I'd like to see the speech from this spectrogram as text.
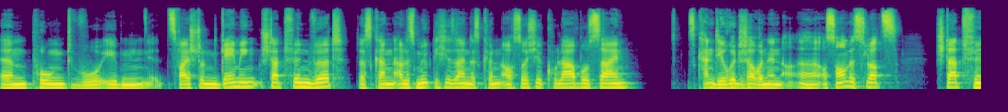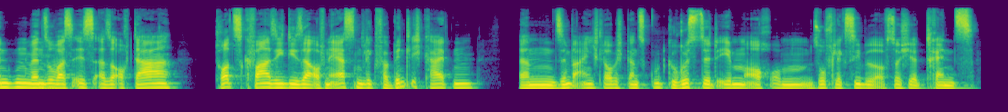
ähm, Punkt, wo eben zwei Stunden Gaming stattfinden wird. Das kann alles Mögliche sein. Das können auch solche Kollabos sein. Es kann theoretisch auch in den äh, Ensemble-Slots stattfinden, wenn sowas ist. Also auch da, trotz quasi dieser auf den ersten Blick Verbindlichkeiten, ähm, sind wir eigentlich, glaube ich, ganz gut gerüstet, eben auch um so flexibel auf solche Trends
